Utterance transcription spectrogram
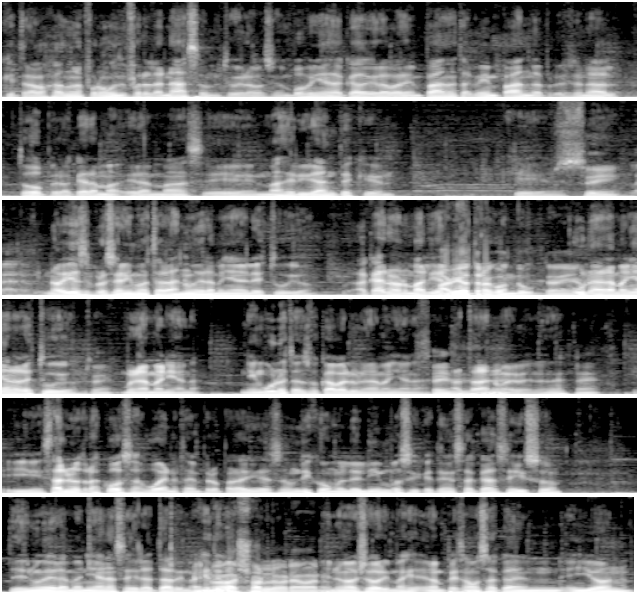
que trabajaban de una forma como si fuera la NASA en tu grabación. Vos venías de acá a grabar en Panda, está bien Panda, profesional, todo, pero acá eran más, eran más, eh, más delirantes que. Que Sí. no había ese profesionalismo hasta las 9 de la mañana en el estudio. Acá es normal y Había otra conducta, digamos. una de la mañana al estudio. Sí. Una de la mañana. Ninguno está en su cama a la una de la mañana. Sí, hasta sí, las sí. nueve, ¿entendés? Sí. Y salen otras cosas. Bueno, también, pero para ir a hacer un disco como el de Limbo, sí que tenés acá, se hizo de 9 de la mañana a 6 de la tarde. Imagínate Nueva cu- York lo grabaron. En Nueva York. Imagínate, empezamos acá en, en Ion.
